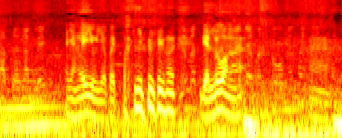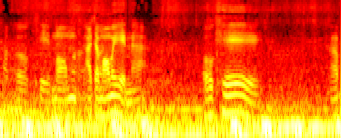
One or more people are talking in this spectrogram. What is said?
อาจจะยังเล็กยังเล่นอยู่อย่าไป เดี๋ยวล่วงฮะแต่มันโตไม่ค่อยอ่าโอเคมองอาจจะมองไม่เห็นนะฮะโอเคครับ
